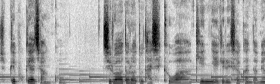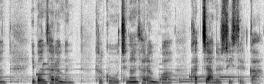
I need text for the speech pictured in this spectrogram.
쉽게 포기하지 않고 지루하더라도 다시 그와 긴 얘기를 시작한다면 이번 사랑은 결코 지난 사랑과 갖지 않을 수 있을까?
